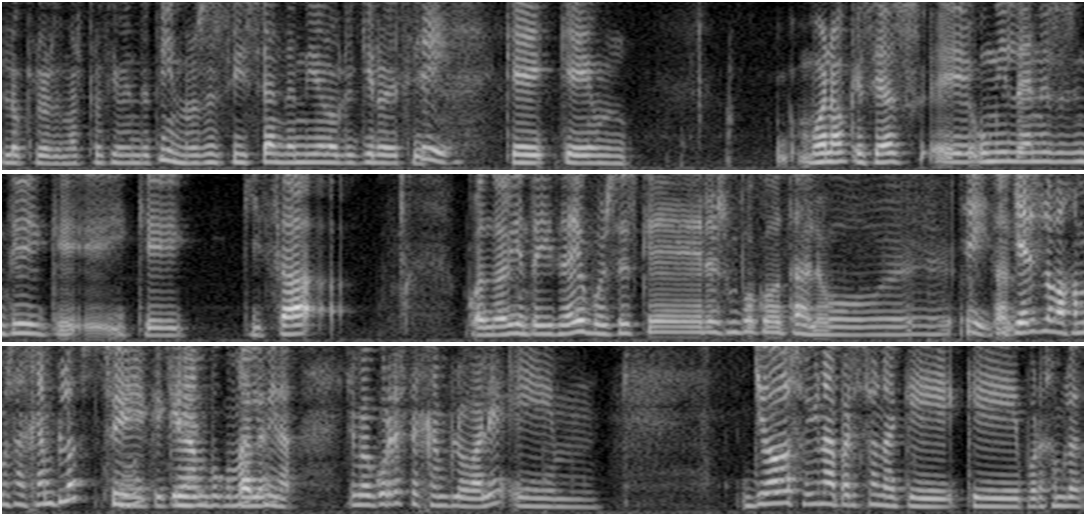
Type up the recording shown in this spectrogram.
lo que los demás perciben de ti. No sé si se ha entendido lo que quiero decir. Sí. Que, que, bueno, que seas eh, humilde en ese sentido y que, y que quizá cuando alguien te dice, "Ay, pues es que eres un poco tal o... eh, Sí, tal". si quieres lo bajamos a ejemplos, Sí, eh, que sí, quedan un poco más. vale. Mira, se me ocurre este ejemplo, ¿vale? Em, yo soy una persona que, que, por ejemplo,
